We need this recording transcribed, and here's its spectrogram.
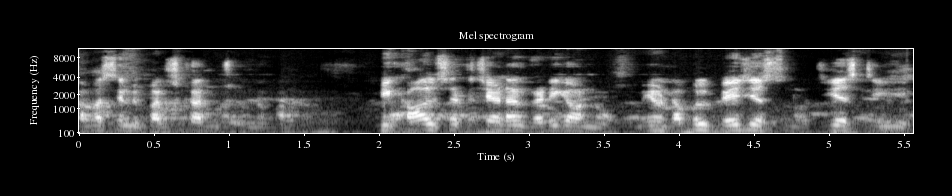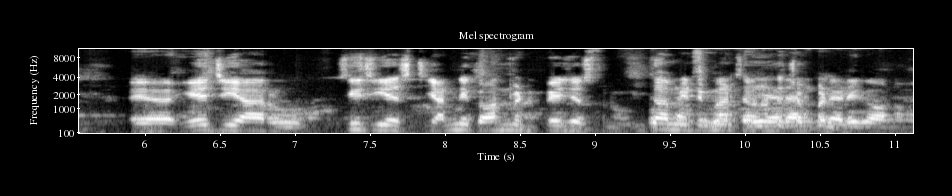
సమస్యని పరిష్కరించుకుందాం మీ కాల్ సెట్ చేయడానికి రెడీగా ఉన్నాం. మేము డబ్బులు పే చేస్తున్నాం జిఎస్టీ ఏజిఆర్ సిజిఎస్టీ అన్ని గవర్నమెంట్ పే చేస్తున్నాం. ఇంకా మీ డిమాండ్స్ ఏమైనా చెప్పండి. రెడీగా ఉన్నాం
